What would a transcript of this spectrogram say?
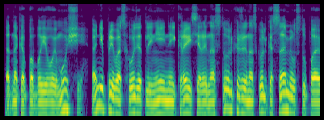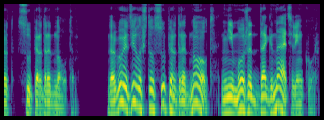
Однако по боевой мощи они превосходят линейные крейсеры настолько же, насколько сами уступают супердредноутам. Другое дело, что супердредноут не может догнать линкор,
